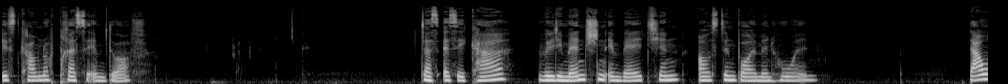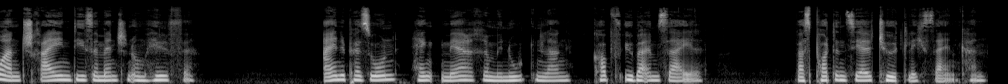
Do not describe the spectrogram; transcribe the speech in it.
ist kaum noch Presse im Dorf. Das SEK will die Menschen im Wäldchen aus den Bäumen holen. Dauernd schreien diese Menschen um Hilfe. Eine Person hängt mehrere Minuten lang kopfüber im Seil, was potenziell tödlich sein kann.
